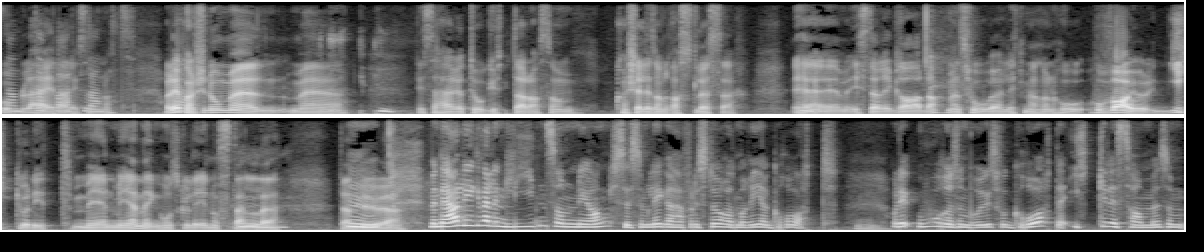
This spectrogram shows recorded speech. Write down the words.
hun ble der, liksom. da. Og det er Ja. kanskje noe med, med disse her to gutta da, som kanskje er litt sånn rastløse eh, i større grad, da. Mens hun er litt mer sånn Hun, hun var jo, gikk jo dit med en mening. Hun skulle inn og stelle den Mm. Men det er likevel en liten sånn nyanse som ligger her, for det står at Maria gråt. Og det ordet som brukes for gråt, er ikke det samme som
